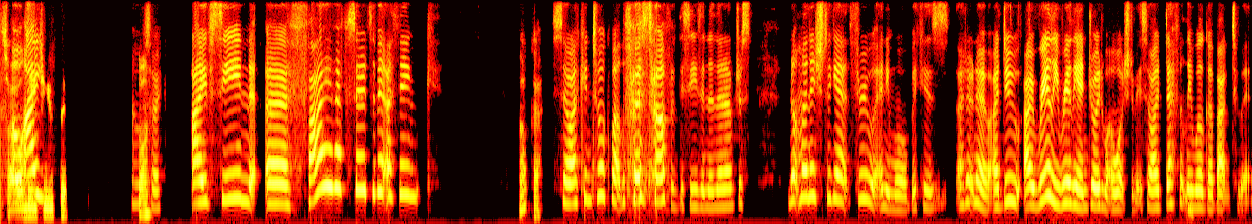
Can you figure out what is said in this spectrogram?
So Oh, I'll need I- you to. Oh, sorry. I've seen uh five episodes of it, I think. Okay. So I can talk about the first half of the season and then I've just not managed to get through anymore because I don't know. I do I really, really enjoyed what I watched of it, so I definitely mm. will go back to it.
